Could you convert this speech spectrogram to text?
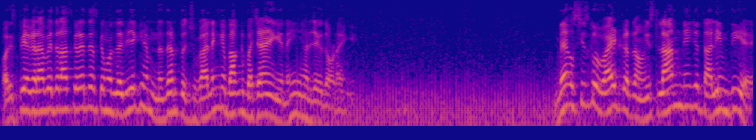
اور اس پہ اگر آپ اعتراض کریں تو اس کا مطلب یہ کہ ہم نظر تو جھکا لیں گے، باقی بچائیں گے نہیں، ہر جگہ دوڑائیں گے۔ میں اس چیز کو اوائڈ کر رہا ہوں۔ اسلام نے جو تعلیم دی ہے،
